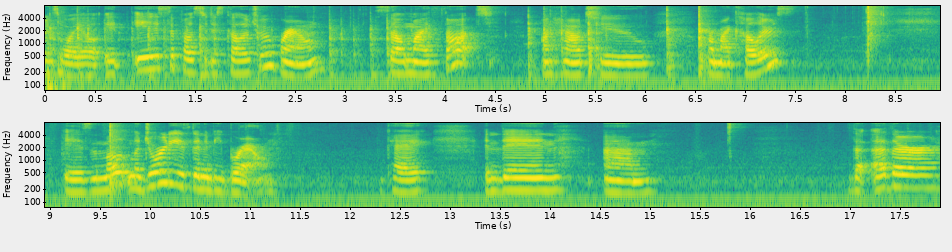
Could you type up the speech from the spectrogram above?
Fragrance oil, it is supposed to discolor to a brown. So my thought on how to, for my colors, is the majority is going to be brown. Okay, and then um, the other,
